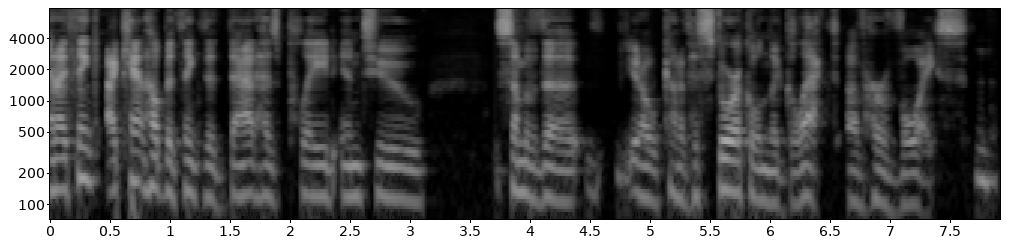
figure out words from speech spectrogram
And I think I can't help but think that that has played into some of the you know kind of historical neglect of her voice Mhm.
